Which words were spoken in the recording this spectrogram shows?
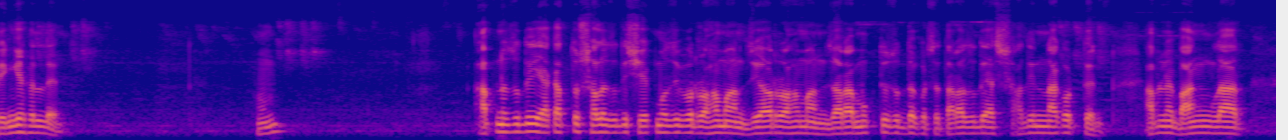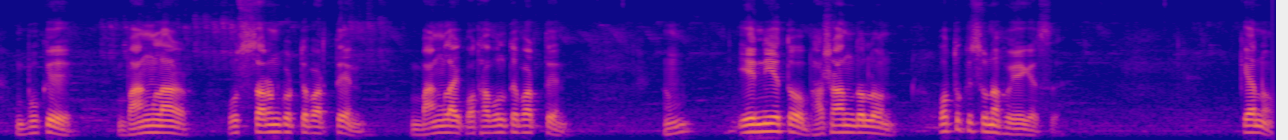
ভেঙে ফেললেন? হুম? আপনি যদি একাত্তর সালে যদি শেখ মুজিবুর রহমান, জিয়াউর রহমান যারা মুক্তিযুদ্ধ করছে, তারা যদি আজ স্বাধীন না করতেন, আপনি বাংলার বুকে বাংলার উচ্চারণ করতে পারতেন, বাংলায় কথা বলতে পারতেন, হুম? এ নিয়ে তো ভাষা আন্দোলন কত কিছু না হয়ে গেছে। কেন?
